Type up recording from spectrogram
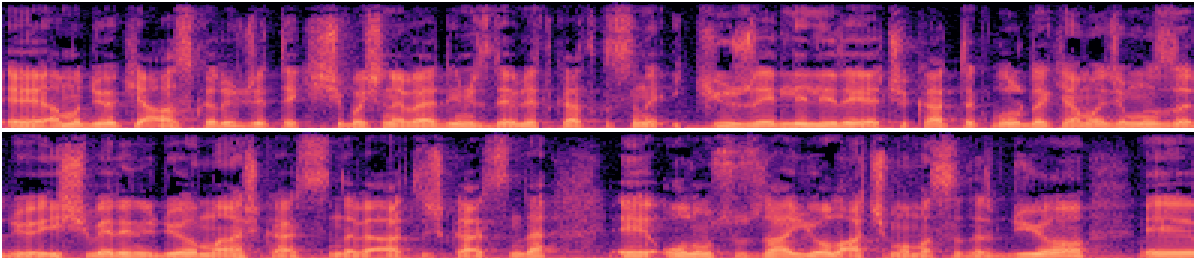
E, ama diyor ki asgari ücrette kişi başına verdiğimiz devlet katkısını 250 liraya çıkarttık. Buradaki amacımız da diyor işvereni diyor maaş karşısında ve artış karşısında e, olumsuzluğa yol açmamasıdır diyor. E,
